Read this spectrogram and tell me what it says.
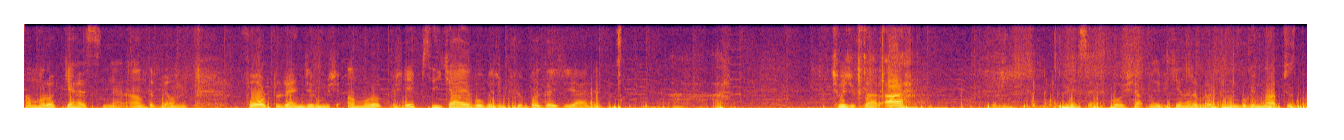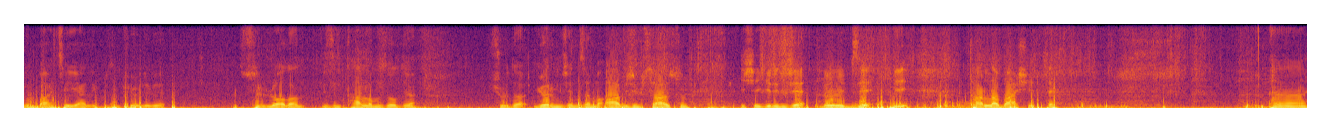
Amarok gelsin yani. Anlatabiliyor muyum? Ford Ranger'mış, Amarok'muş. Hepsi hikaye babacım. Şu bagajı yani. Ah, ah. Çocuklar ah. Neyse boş yapmayı bir kenara bırakalım. Bugün ne yapacağız? Bugün bahçeye geldik. Bizim şöyle bir sürülü olan bizim tarlamız oluyor. Şurada görmeyeceğiniz ama abicim sağ olsun işe girince böyle bize bir tarla bahşetti. Ee,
